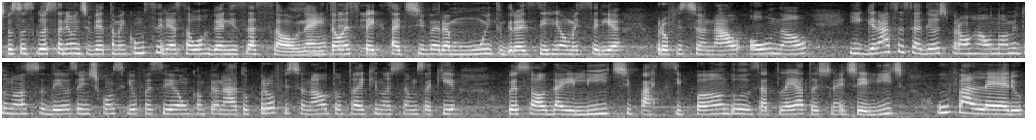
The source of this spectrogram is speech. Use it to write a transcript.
as pessoas gostariam de ver também como seria essa organização. Né? então, certeza. a expectativa era muito grande, se realmente seria profissional ou não. E graças a Deus, para honrar o nome do nosso Deus, a gente conseguiu fazer um campeonato profissional. Tanto é que nós temos aqui pessoal da elite participando, os atletas né, de elite. O Valério,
